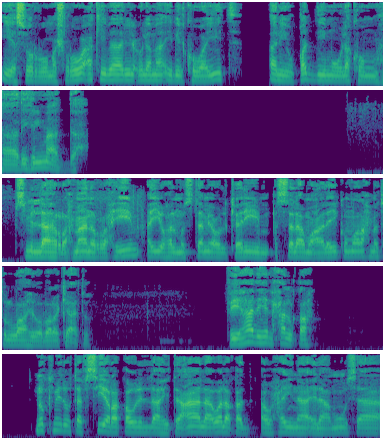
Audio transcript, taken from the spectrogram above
يسر مشروع كبار العلماء بالكويت أن يقدم لكم هذه المادة. بسم الله الرحمن الرحيم. أيها المستمع الكريم السلام عليكم ورحمة الله وبركاته. في هذه الحلقة نكمل تفسير قول الله تعالى ولقد أوحينا إلى موسى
